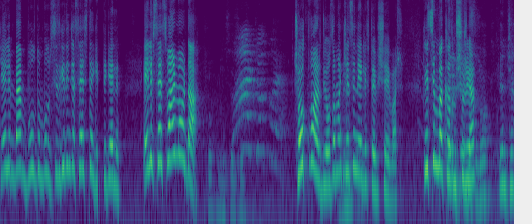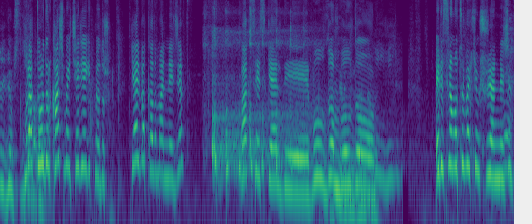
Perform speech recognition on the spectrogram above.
Gelin ben buldum buldum. Siz gidince ses de gitti gelin. Elif ses var mı orada? Çok burada ses yok. Çok var diyor. O zaman kesin Elif'te bir şey var. Geçin bakalım şuraya. Ben içeriye gidiyorum siz dışarı Murat dur bakın. dur kaçma içeriye gitme dur. Gel bakalım anneciğim. Bak ses geldi. Buldum Ses buldum. Elif'in Elif Sinem otur bakayım şuraya anneciğim.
